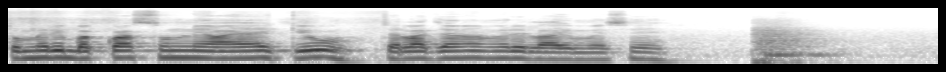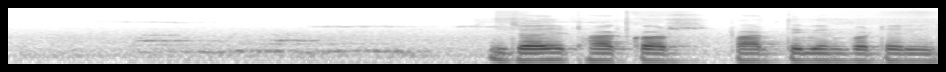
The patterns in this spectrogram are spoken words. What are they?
तो मेरी बकवास सुनने आया है क्यों? चला जाना मेरे लाइव में से। जय ठाकर भारतीबेन पटेल।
